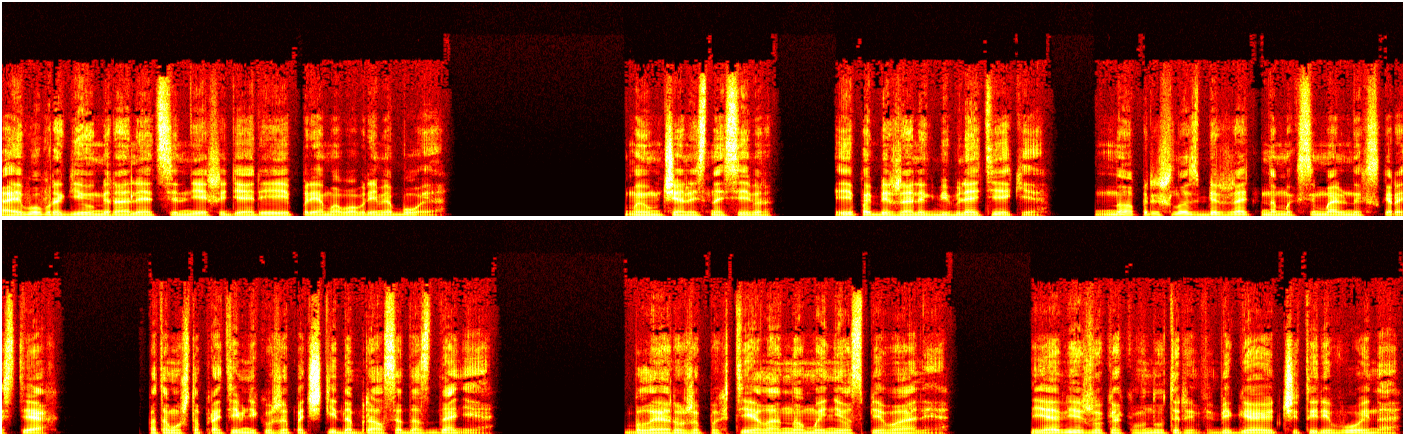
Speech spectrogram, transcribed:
А его враги умирали от сильнейшей диареи прямо во время боя. Мы умчались на север и побежали к библиотеке, но пришлось бежать на максимальных скоростях, потому что противник уже почти добрался до здания. Блэр уже пыхтела, но мы не успевали. Я вижу, как внутрь вбегают четыре воина,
